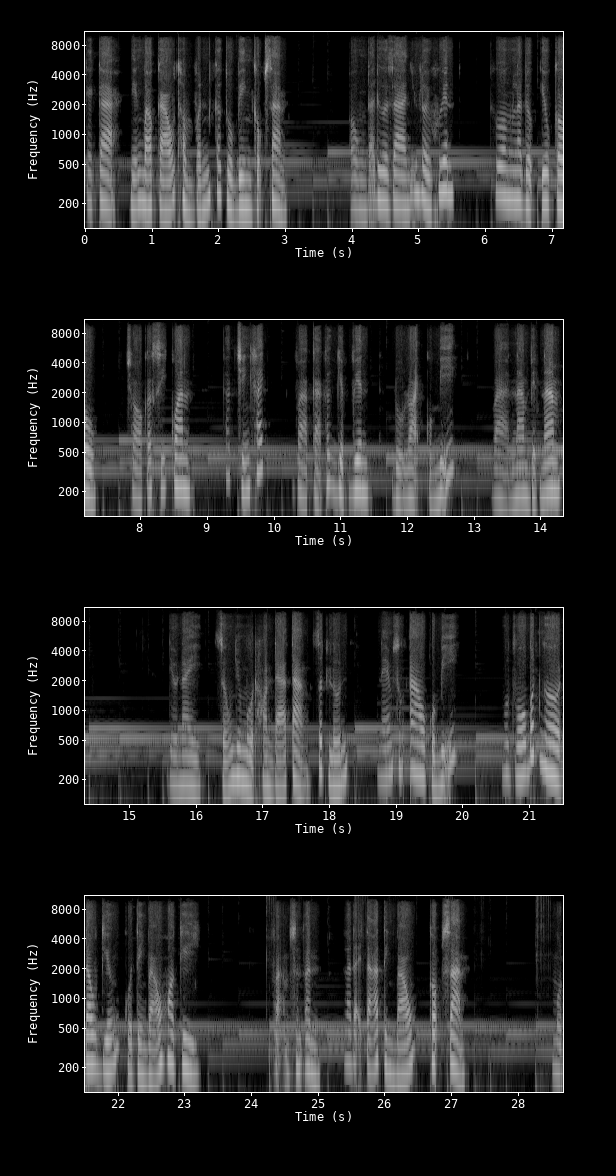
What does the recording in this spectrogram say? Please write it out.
kể cả những báo cáo thẩm vấn các tù binh cộng sản. Ông đã đưa ra những lời khuyên, thường là được yêu cầu cho các sĩ quan, các chính khách và cả các nghiệp viên đủ loại của Mỹ và Nam Việt Nam. Điều này giống như một hòn đá tảng rất lớn ném xuống ao của Mỹ, một vố bất ngờ đau tiếng của tình báo Hoa Kỳ Phạm Xuân Ẩn là đại tá tình báo Cộng sản. Một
